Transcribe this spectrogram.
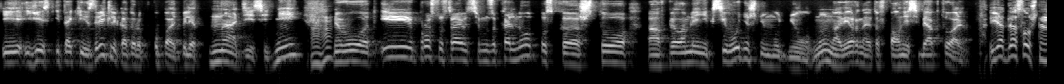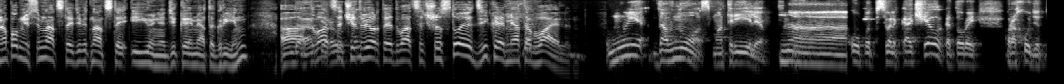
и есть и такие зрители, которые покупают билет на 10 дней, Мгм. вот, и просто устраивают себе музыкальный отпуск, что а, в преломлении к сегодняшнему дню, ну, наверное, это вполне себе актуально. Я для слушателей напомню, 17-19 июня «Дикая мята Грин», Да, 24-26 «Дикая мята Вайленд». Мы давно смотрели на опыт фестиваля Качела, который проходит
